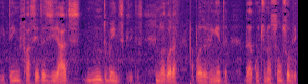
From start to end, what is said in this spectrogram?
e tem facetas de artes muito bem descritas. Vamos agora, após a vinheta, dar continuação sobre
